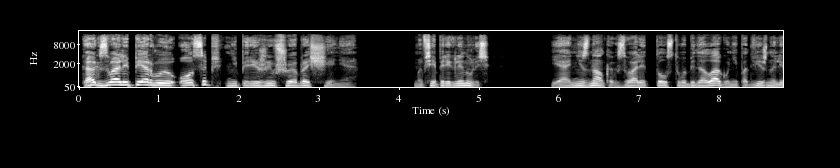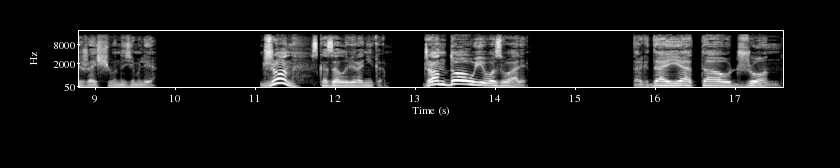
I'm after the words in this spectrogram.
Как звали первую особь, не пережившую обращение?» Мы все переглянулись. Я не знал, как звали толстого бедолагу, неподвижно лежащего на земле. «Джон», — сказала Вероника. «Джон Доу его звали». «Тогда я Тао Джон»,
